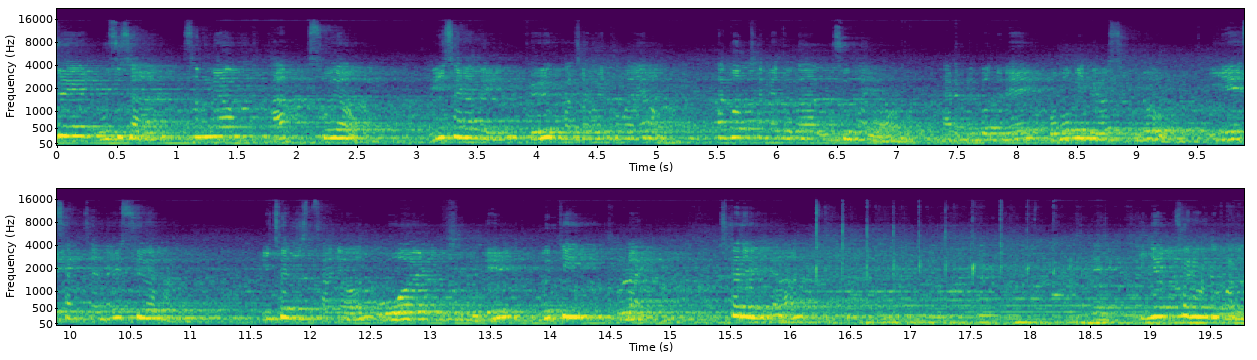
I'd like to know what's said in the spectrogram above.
최우수상 성명 박소영. 위 사람은 교육 과정을 통하여 학업 참여도가 우수하여 다른 멤버들의 모범이 되었으므로 이에 상장을 수여함 2024년 5월 26일 루틴 온라인. 축하드립니다. 네, 기념 촬영도 바로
